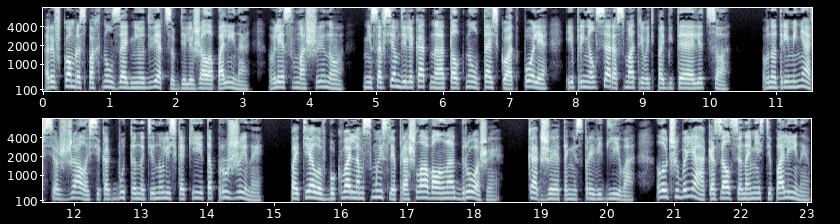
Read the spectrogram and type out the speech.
Рывком распахнул заднюю дверцу, где лежала Полина, влез в машину, не совсем деликатно оттолкнул Таську от поля и принялся рассматривать побитое лицо. Внутри меня все сжалось, и как будто натянулись какие-то пружины. По телу в буквальном смысле прошла волна дрожи. Как же это несправедливо. Лучше бы я оказался на месте Полины.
